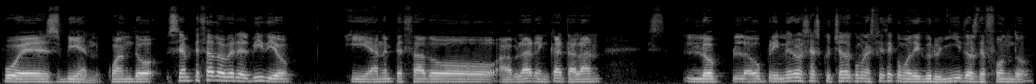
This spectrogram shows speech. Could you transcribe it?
Pues bien, cuando se ha empezado a ver el vídeo y han empezado a hablar en catalán, lo, primero se ha escuchado como una especie como de gruñidos de fondo,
